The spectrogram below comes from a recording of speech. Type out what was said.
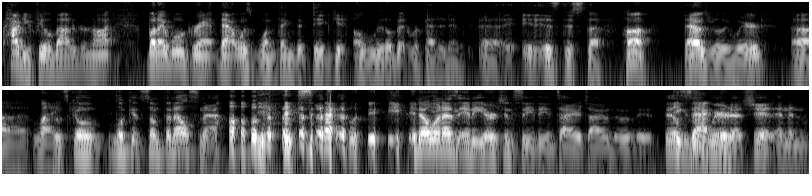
how do you feel about it or not? But i will grant that was one thing that did get a little bit repetitive. Uh, is this the huh that was really weird uh like let's go look at something else now. exactly. no one has any urgency the entire time in the movie. They'll Exactly. see weird as shit and then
